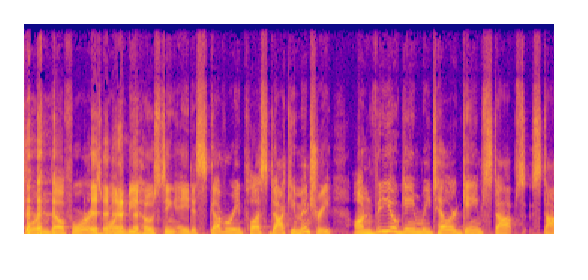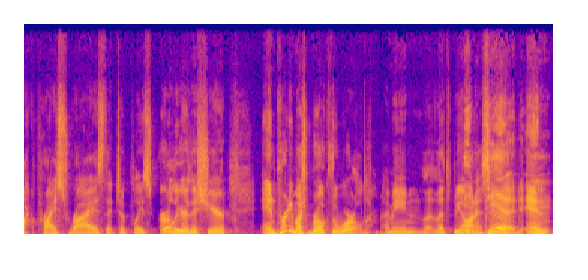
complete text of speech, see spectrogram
Jordan Belfort, is going to be hosting a Discovery Plus documentary on video game retailer GameStop's stock price rise that took place earlier this year and pretty much broke the world. I mean, let, us be honest. It did. And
